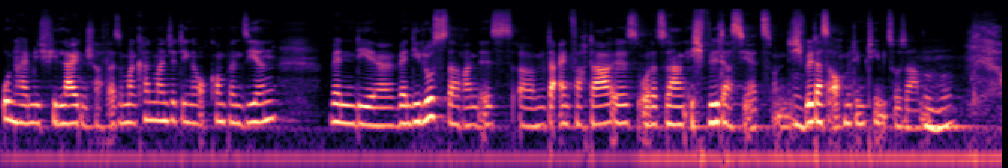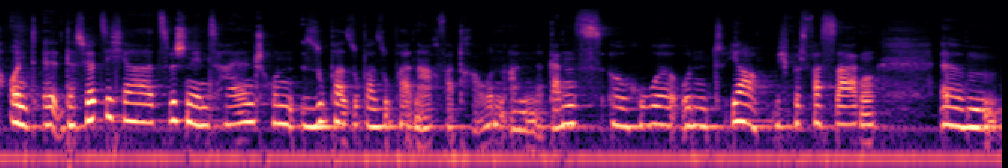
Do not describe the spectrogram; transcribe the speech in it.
unheimlich viel Leidenschaft. Also man kann manche Dinge auch kompensieren, wenn die, wenn die Lust daran ist, ähm, da einfach da ist oder zu sagen, ich will das jetzt und ich will das auch mit dem Team zusammen. Mhm. Und äh, das hört sich ja zwischen den Zeilen schon super, super, super nach Vertrauen an. Ganz äh, hohe und ja, ich würde fast sagen, ähm,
